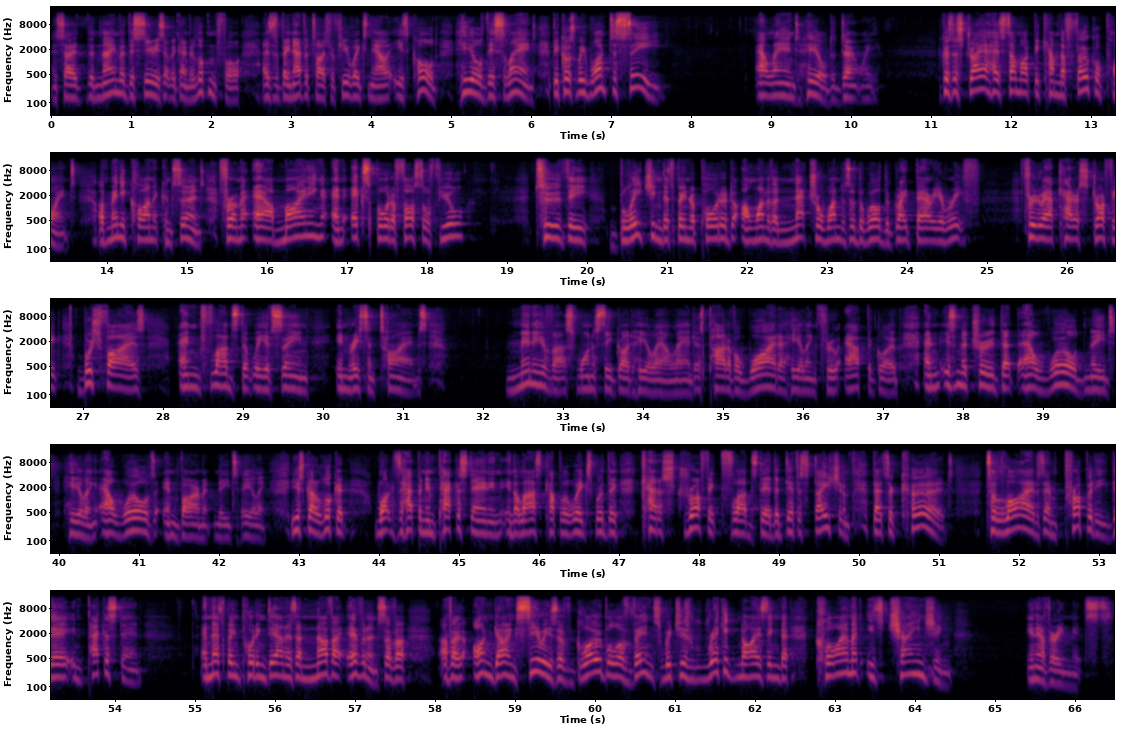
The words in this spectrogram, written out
And so, the name of this series that we're going to be looking for, as has been advertised for a few weeks now, is called Heal This Land, because we want to see our land healed, don't we? Because Australia has somewhat become the focal point of many climate concerns, from our mining and export of fossil fuel to the bleaching that's been reported on one of the natural wonders of the world, the Great Barrier Reef, through to our catastrophic bushfires and floods that we have seen in recent times. Many of us want to see God heal our land as part of a wider healing throughout the globe. And isn't it true that our world needs healing? Our world's environment needs healing. You just got to look at what's happened in Pakistan in, in the last couple of weeks with the catastrophic floods there, the devastation that's occurred to lives and property there in Pakistan. And that's been putting down as another evidence of a, of an ongoing series of global events, which is recognizing that climate is changing in our very midst.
